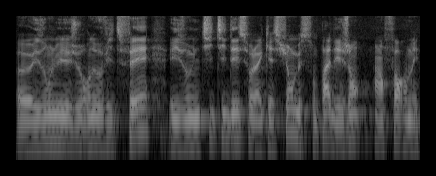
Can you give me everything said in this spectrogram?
Euh, ils ont lu les journaux vite fait. Ils ont une petite idée sur la question, mais ce ne sont pas des gens informés.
